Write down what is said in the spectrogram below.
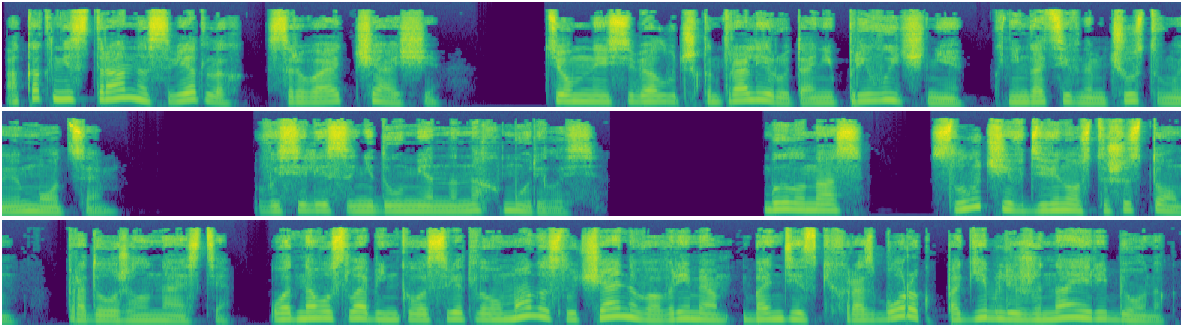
А как ни странно, светлых срывают чаще. Темные себя лучше контролируют, они привычнее — к негативным чувствам и эмоциям. Василиса недоуменно нахмурилась. «Был у нас случай в девяносто шестом», — продолжила Настя. «У одного слабенького светлого мага случайно во время бандитских разборок погибли жена и ребенок.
